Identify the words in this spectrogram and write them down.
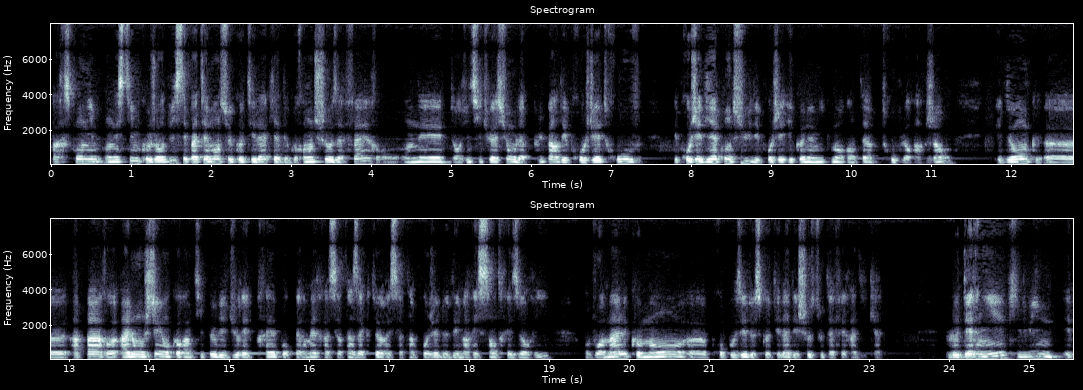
parce qu'on estime qu'aujourd'hui, ce n'est pas tellement ce côté-là qu'il y a de grandes choses à faire. On est dans une situation où la plupart des projets trouvent des projets bien conçus, des projets économiquement rentables trouvent leur argent. Et donc, euh, à part euh, allonger encore un petit peu les durées de prêt pour permettre à certains acteurs et certains projets de démarrer sans trésorerie, on voit mal comment proposer de ce côté-là des choses tout à fait radicales. Le dernier, qui lui est,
